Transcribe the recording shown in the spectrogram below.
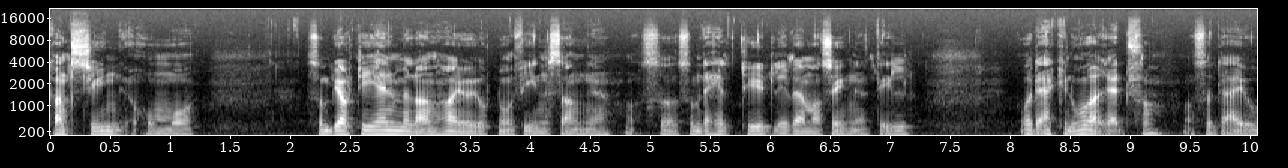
kan synge om å Som Bjarte Hjelmeland har jo gjort noen fine sanger, altså, som det er helt tydelig hvem man synger til. Og det er ikke noe å være redd for. Altså, det, er jo,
